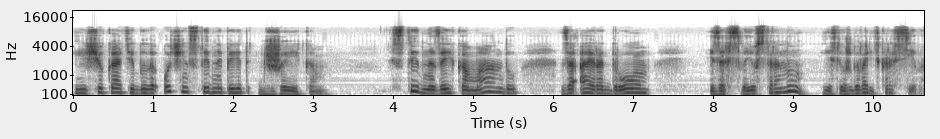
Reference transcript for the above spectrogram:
И еще Кате было очень стыдно перед Джейком. Стыдно за их команду, за аэродром и за свою страну, если уж говорить красиво.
